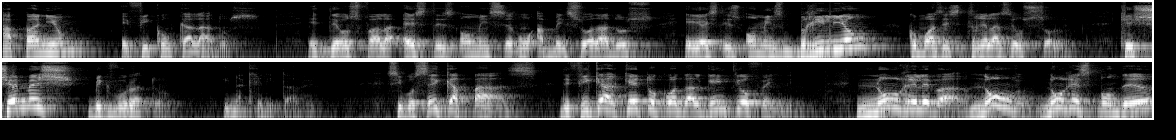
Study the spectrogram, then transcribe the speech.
Apanham e ficam calados. E Deus fala: Estes homens serão abençoados, e estes homens brilham como as estrelas do sol. Que Shemesh bigvurato. Inacreditável. Se você é capaz de ficar quieto quando alguém te ofende, não relevar, não, não responder,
